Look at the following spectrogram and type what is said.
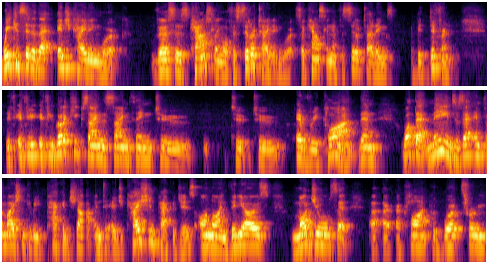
we consider that educating work versus counseling or facilitating work. So counseling and facilitating is a bit different. If, if you if you've got to keep saying the same thing to to to every client, then what that means is that information can be packaged up into education packages, online videos, modules that a, a, client could work through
